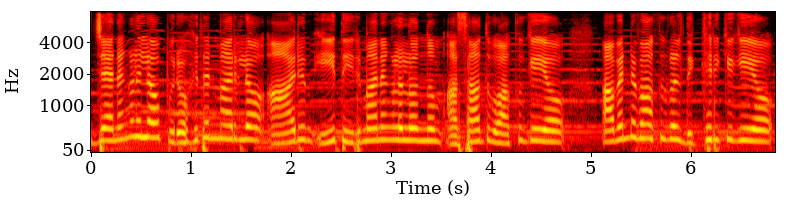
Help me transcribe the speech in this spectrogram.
ജനങ്ങളിലോ പുരോഹിതന്മാരിലോ ആരും ഈ തീരുമാനങ്ങളിലൊന്നും അസാധുവാക്കുകയോ അവന്റെ വാക്കുകൾ ധിഖരിക്കുകയോ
